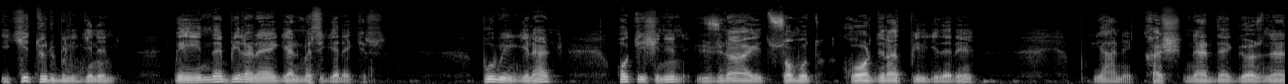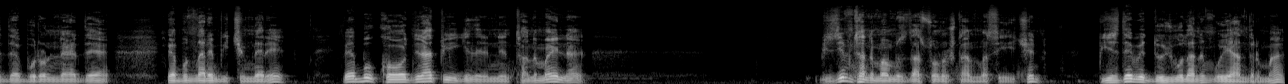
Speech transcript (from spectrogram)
iki tür bilginin beyinde bir araya gelmesi gerekir. Bu bilgiler o kişinin yüzüne ait somut koordinat bilgileri yani kaş nerede, göz nerede, burun nerede ve bunların biçimleri ve bu koordinat bilgilerinin tanımayla bizim tanımamızda sonuçlanması için bizde bir duygulanım uyandırma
